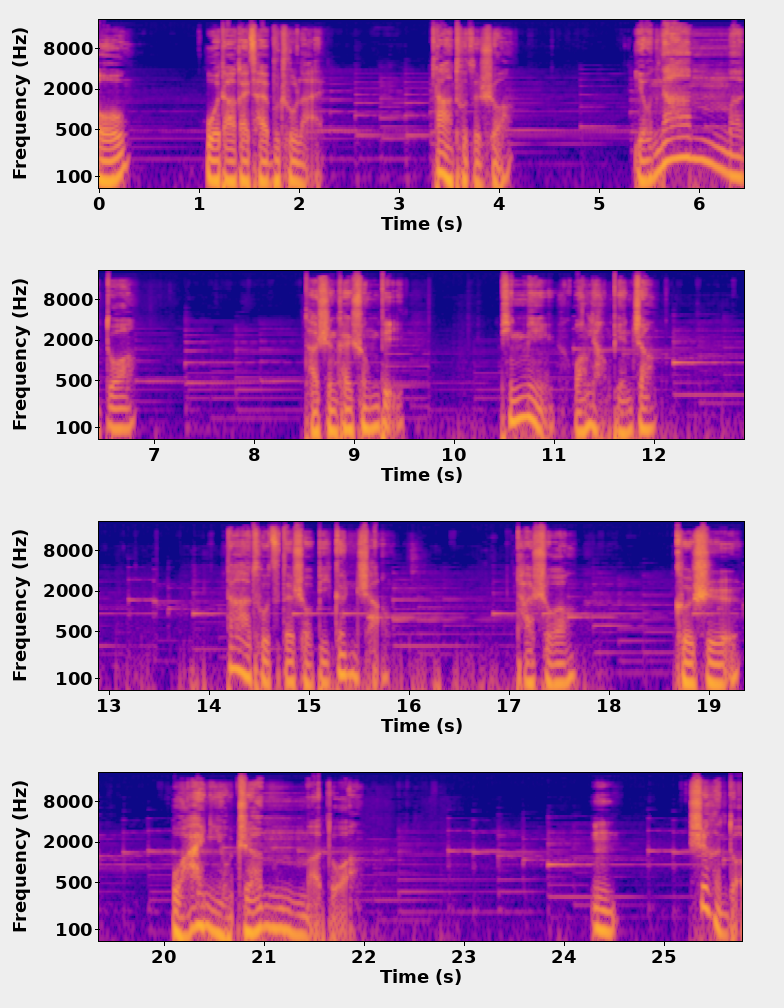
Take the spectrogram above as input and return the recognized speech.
哦，我大概猜不出来。大兔子说：“有那么多。”他伸开双臂，拼命往两边张。大兔子的手臂更长。他说：“可是，我爱你有这么多。”嗯。是很多。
